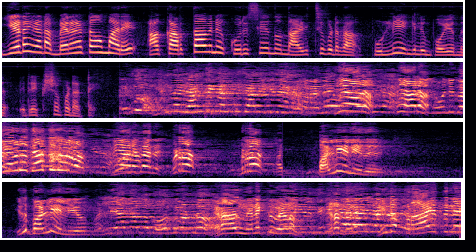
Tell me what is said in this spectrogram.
എടയെട മെനേട്ടവന്മാരെ ആ കർത്താവിനെ കുരിശേന്നൊന്ന് അഴിച്ചുവിടറ പുള്ളിയെങ്കിലും പോയൊന്ന് രക്ഷപ്പെടട്ടെ. പള്ളിയല്ലേ ഇത്? ഇത് പള്ളിയല്ലയോ? എടാ അത് നിനക്ക് വേണം. എടാ നിനക്ക് നിന്റെ പ്രായത്തിന്റെ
